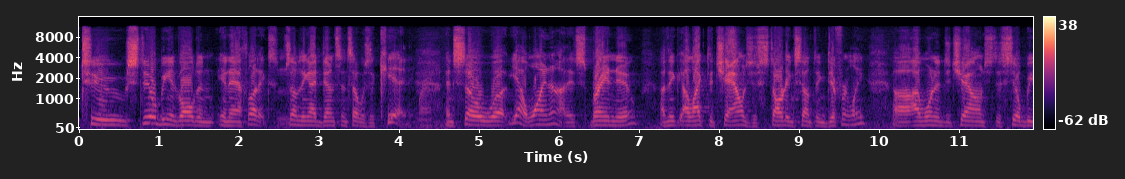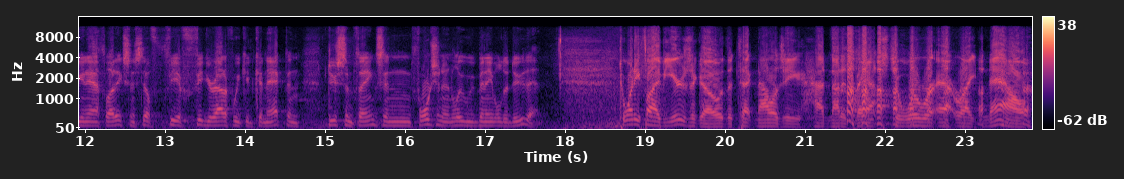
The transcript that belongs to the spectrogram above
to still be involved in, in athletics, something I'd done since I was a kid. And so, uh, yeah, why not? It's brand new. I think I like the challenge of starting something differently. Uh, I wanted to challenge to still be in athletics and still fi- figure out if we could connect and do some things, and fortunately, we've been able to do that. 25 years ago, the technology had not advanced to where we're at right now,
